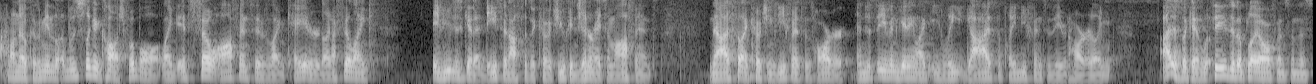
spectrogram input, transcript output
I don't know. Because I mean, just look at college football. Like it's so offensive, like catered. Like I feel like if you just get a decent offensive coach, you can generate some offense. Now I feel like coaching defense is harder, and just even getting like elite guys to play defense is even harder. Like I just look at It's easy to play offense in this.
